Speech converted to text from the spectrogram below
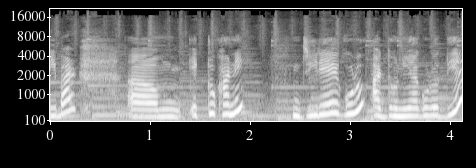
এইবার একটুখানি জিরে গুঁড়ো আর ধনিয়া গুঁড়ো দিয়ে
